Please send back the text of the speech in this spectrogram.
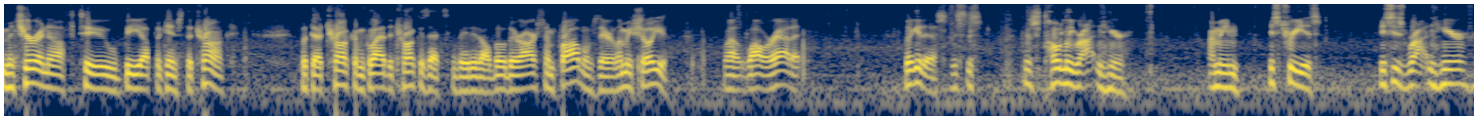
mature enough to be up against the trunk. But that trunk, I'm glad the trunk is excavated, although there are some problems there. Let me show you while, while we're at it. Look at this. This is, this is totally rotten here. I mean, this tree is, this is rotten here.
